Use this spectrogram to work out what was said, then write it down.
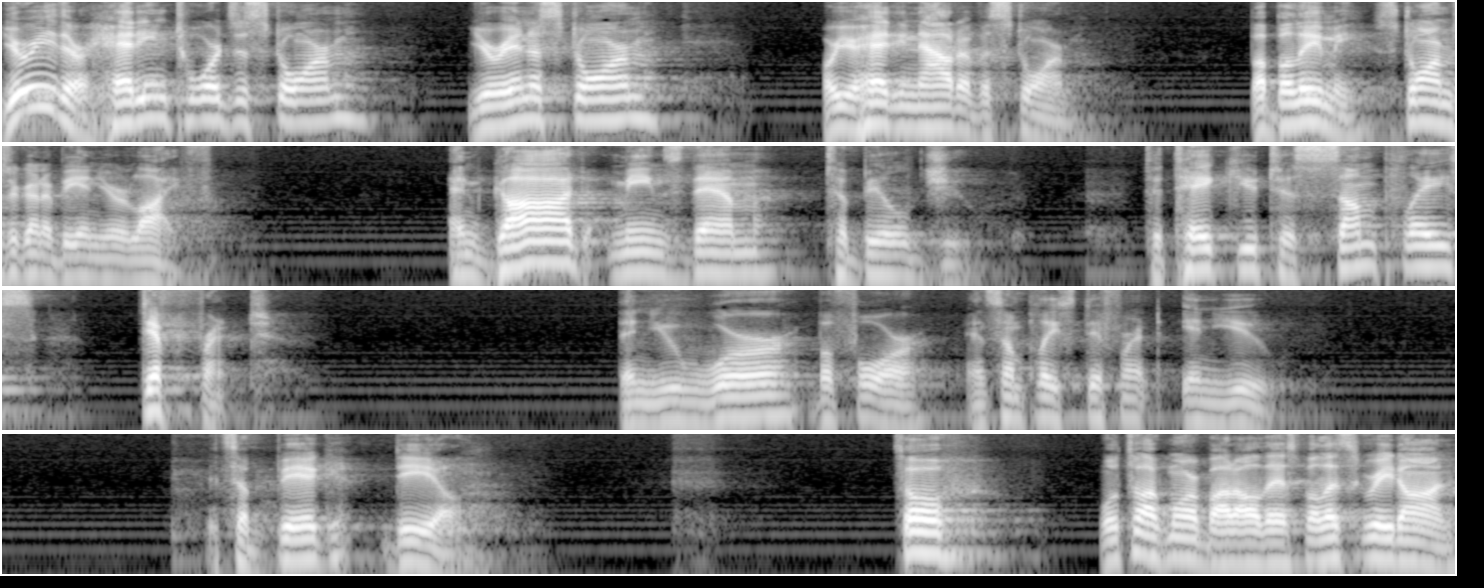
you're either heading towards a storm, you're in a storm, or you're heading out of a storm. But believe me, storms are going to be in your life. And God means them to build you, to take you to some place different than you were before and someplace different in you. It's a big deal. So, we'll talk more about all this, but let's read on.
